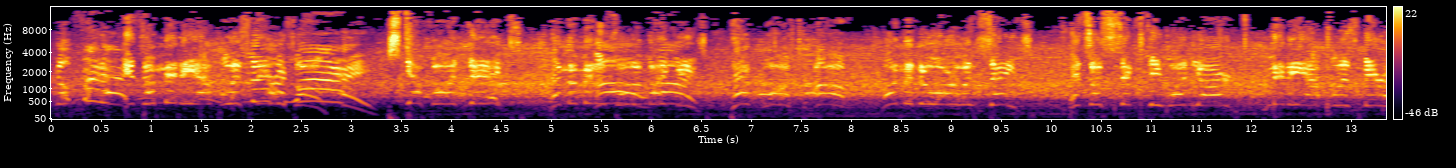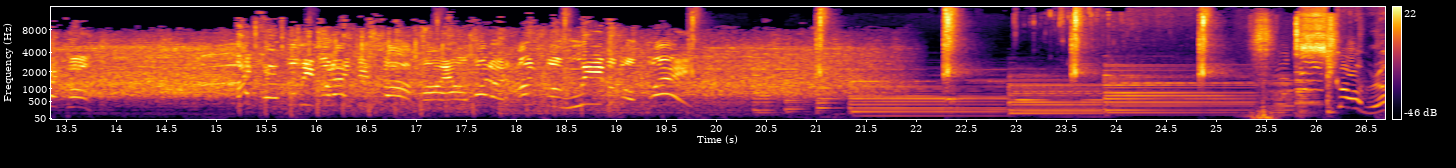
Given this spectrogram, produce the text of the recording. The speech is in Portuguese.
10. It's a Minneapolis no miracle! Way! Stephon Diggs and the Minnesota oh, Vikings no. have walked off on the New Orleans Saints. It's a 61-yard Minneapolis miracle. I can't believe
